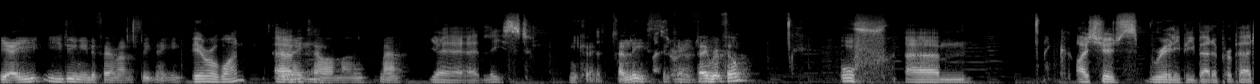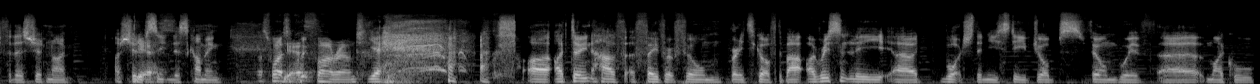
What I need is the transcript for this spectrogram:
Yeah, you, you do need a fair amount of sleep, don't you? Beer or wine? You're an Um, eight-hour man. man. yeah, at least. Okay, that's at least. Okay. Favorite film? Oof. Um, I should really be better prepared for this, shouldn't I? I should have Yes. seen this coming. That's why it's a quick fire round. Yeah. uh, I don't have a favorite film ready to go off the bat. I recently uh, watched the new Steve Jobs film with uh, Michael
